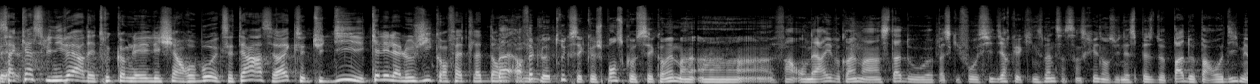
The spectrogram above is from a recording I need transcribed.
ça casse l'univers des trucs comme les, les chiens robots, etc. C'est vrai que tu te dis quelle est la logique en fait là-dedans. Bah, en fait, le truc, c'est que je pense que c'est quand même un, un- Enfin, on arrive quand même à un stade où. Parce qu'il faut aussi dire que Kingsman, ça s'inscrit dans une espèce de. Pas de parodie, mais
